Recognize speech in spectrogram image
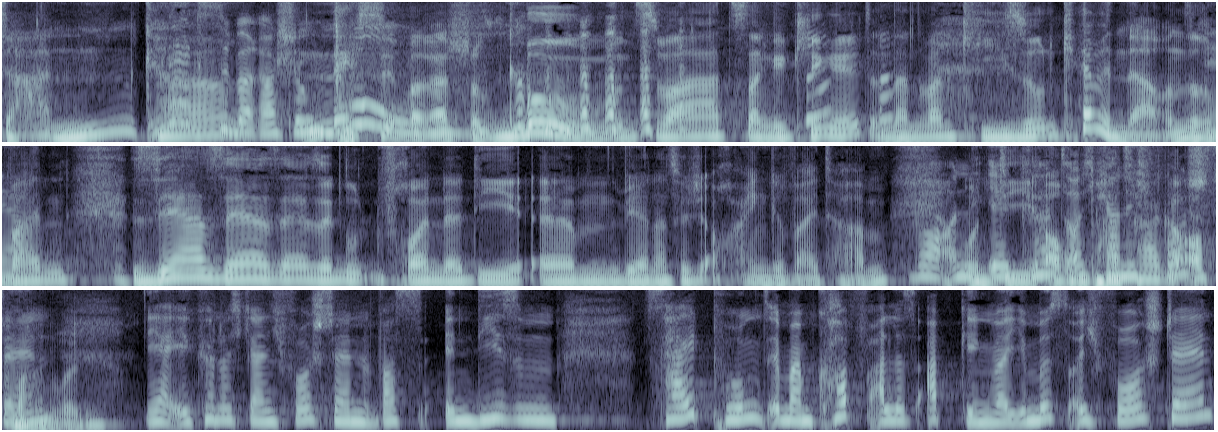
dann kam... Nächste Überraschung, Nächste boom. Überraschung, boom. Und zwar hat's dann geklingelt und dann waren Kiese und Kevin da. Unsere Ja. beiden sehr, sehr, sehr, sehr guten Freunde, die ähm, wir natürlich auch eingeweiht haben. Boah, und, und die auch ein paar Tage vorstellen. aufmachen wollten. Ja, ihr könnt euch gar nicht vorstellen, was in diesem Zeitpunkt in meinem Kopf alles abging, weil ihr müsst euch vorstellen,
